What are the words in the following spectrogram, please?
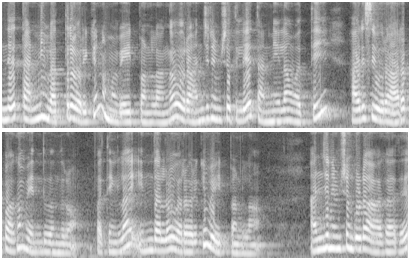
இந்த தண்ணி வத்துற வரைக்கும் நம்ம வெயிட் பண்ணலாங்க. ஒரு அஞ்சு நிமிஷத்துலேயே தண்ணிலாம் வற்றி அரிசி ஒரு அரைப்பாகம் வெந்து வந்துடும் பார்த்தீங்களா இந்த அளவு வர வரைக்கும் வெயிட் பண்ணலாம். அஞ்சு நிமிஷம் கூட ஆகாது.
